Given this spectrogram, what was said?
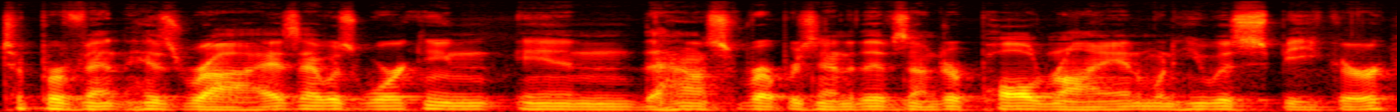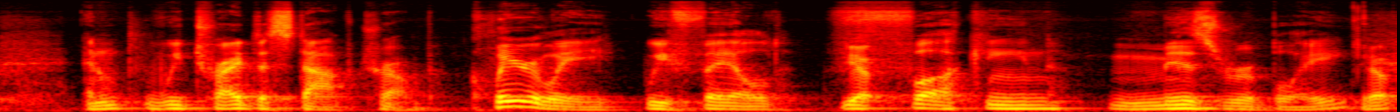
to prevent his rise. I was working in the House of Representatives under Paul Ryan when he was Speaker, and we tried to stop Trump. Clearly, we failed Yep. fucking miserably Yep.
